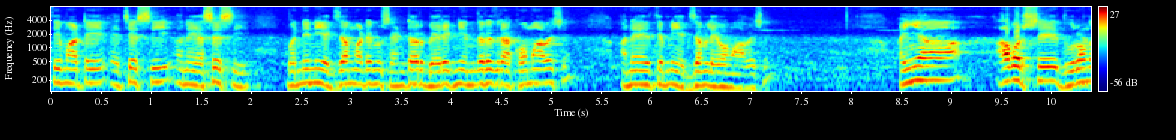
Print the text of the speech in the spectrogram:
તે માટે એચએસસી અને એસએસસી બંનેની એક્ઝામ માટેનું સેન્ટર બેરેકની અંદર જ રાખવામાં આવે છે. અને તેમની એક્ઝામ લેવામાં આવે છે. અહીંયા આ વર્ષે ધોરણ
